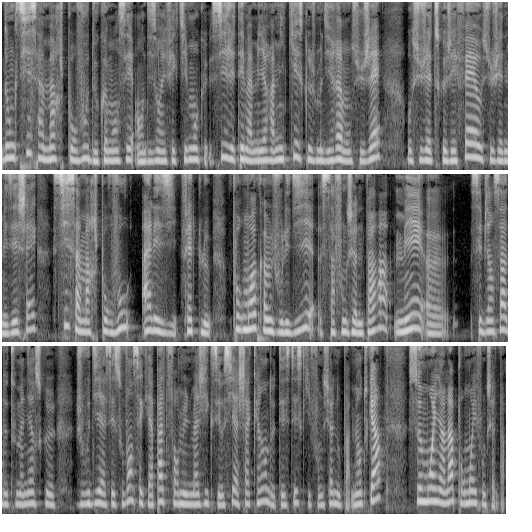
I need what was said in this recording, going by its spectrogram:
Donc si ça marche pour vous de commencer en disant effectivement que si j'étais ma meilleure amie, qu'est-ce que je me dirais à mon sujet, au sujet de ce que j'ai fait, au sujet de mes échecs, si ça marche pour vous, allez-y, faites-le. Pour moi, comme je vous l'ai dit, ça fonctionne pas, mais euh, c'est bien ça, de toute manière, ce que je vous dis assez souvent, c'est qu'il n'y a pas de formule magique. C'est aussi à chacun de tester ce qui fonctionne ou pas. Mais en tout cas, ce moyen-là, pour moi, il fonctionne pas.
